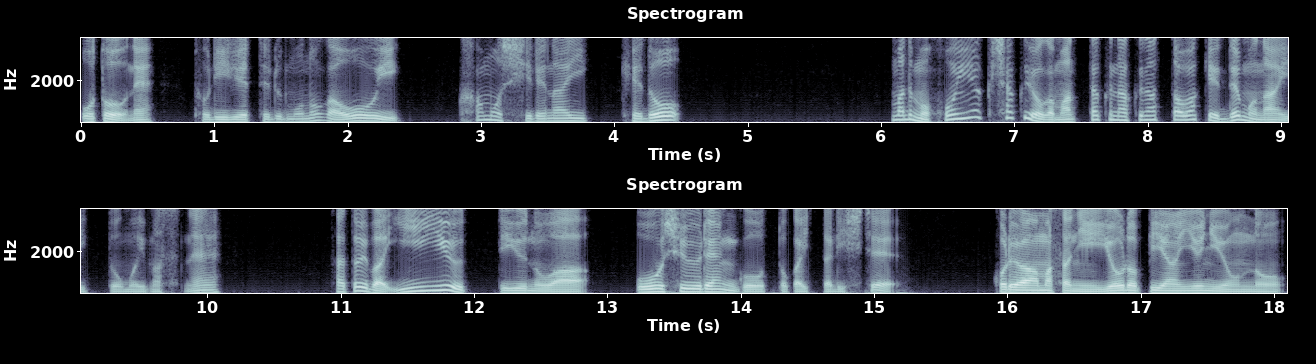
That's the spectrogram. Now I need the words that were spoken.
音をね、取り入れてるものが多いかもしれないけど、まあでも翻訳借用が全くなくなったわけでもないと思いますね。例えば EU っていうのは欧州連合とか言ったりして、これはまさに European Union の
